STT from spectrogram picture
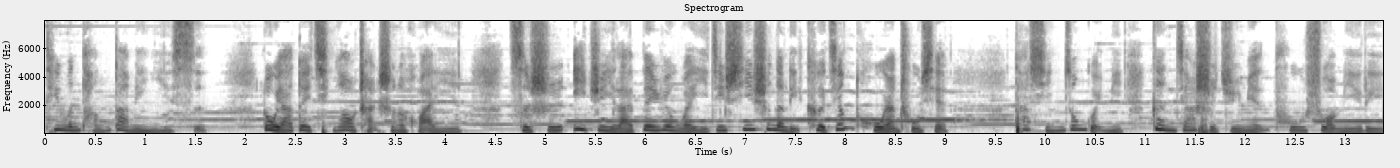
听闻唐大明已死，陆芽对秦傲产生了怀疑。此时，一直以来被认为已经牺牲的李克江突然出现。他行踪诡秘，更加使局面扑朔迷离。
